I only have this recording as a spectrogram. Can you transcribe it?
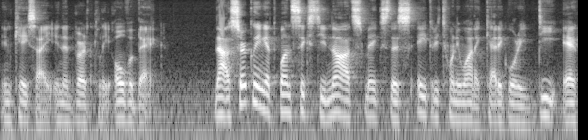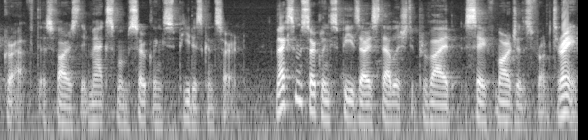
in case I inadvertently overbank. Now, circling at 160 knots makes this A321 a Category D aircraft as far as the maximum circling speed is concerned. Maximum circling speeds are established to provide safe margins from terrain.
